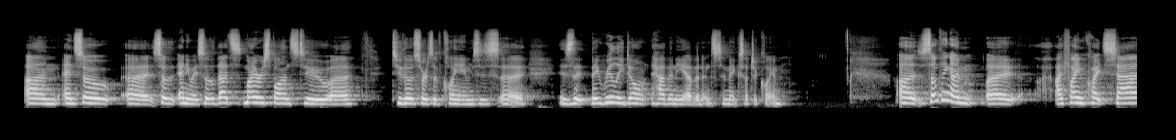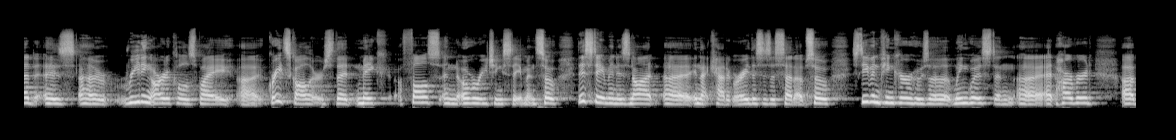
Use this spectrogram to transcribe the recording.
Um, and so, uh, so anyway, so that's my response to, uh, to those sorts of claims is, uh, is that they really don't have any evidence to make such a claim. Uh, something I'm uh, I find quite sad is uh, reading articles by uh, great scholars that make false and overreaching statements. So this statement is not uh, in that category. This is a setup. So Steven Pinker, who's a linguist and uh, at Harvard, uh,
